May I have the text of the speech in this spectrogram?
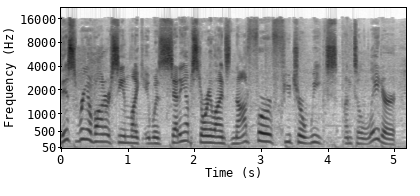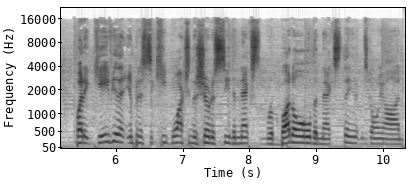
this Ring of Honor seemed like it was setting up storylines not for future weeks until later, but it gave you that impetus to keep watching the show to see the next rebuttal, the next thing that was going on,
